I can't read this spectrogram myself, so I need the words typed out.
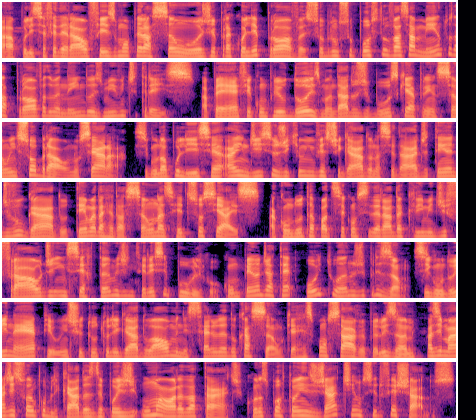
A Polícia Federal fez uma operação hoje para colher provas sobre um suposto vazamento da prova do Enem 2023. A PF cumpriu dois mandados de busca e apreensão em Sobral, no Ceará. Segundo a polícia, há indícios de que um investigado na cidade tenha divulgado o tema da redação nas redes sociais. A conduta pode ser considerada crime de fraude em certame de interesse público, com pena de até oito anos de prisão. Segundo o INEP, o instituto ligado ao Ministério da Educação, que é responsável pelo exame, as imagens foram publicadas depois de uma hora da tarde, quando os portões já tinham sido fechados.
